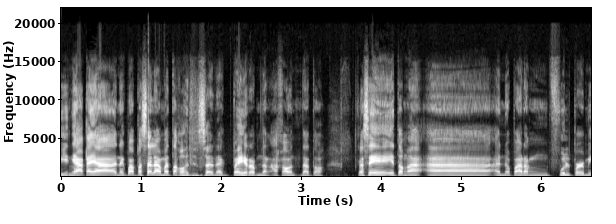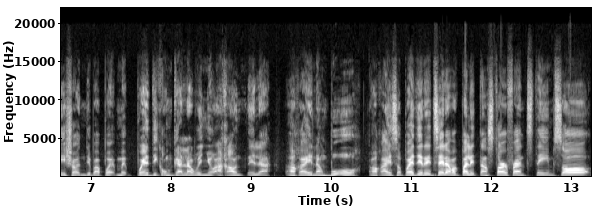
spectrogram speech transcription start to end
yun nga, kaya nagpapasalamat ako dun sa nagpahiram ng account na to. Kasi ito nga, ah, ano, parang full permission, di ba? May- pwede kong galawin yung account nila. Okay, ng buo. Okay, so pwede rin sila magpalit ng storefront's name. So,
